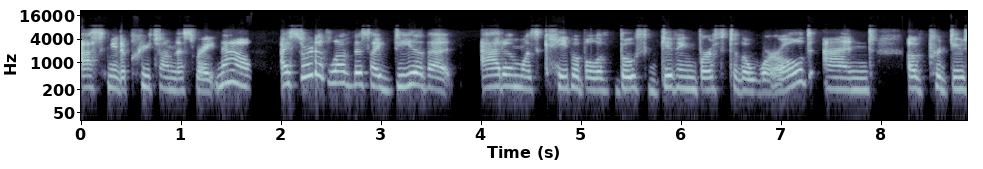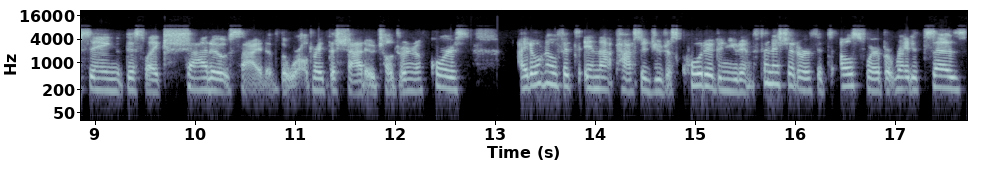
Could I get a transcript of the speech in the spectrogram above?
ask me to preach on this right now, I sort of love this idea that Adam was capable of both giving birth to the world and of producing this like shadow side of the world, right? The shadow children. Of course, I don't know if it's in that passage you just quoted and you didn't finish it or if it's elsewhere, but right, it says,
